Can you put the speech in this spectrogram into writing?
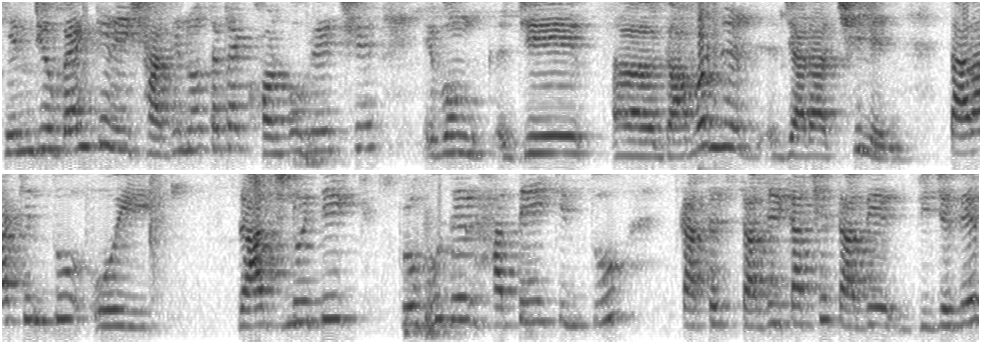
কেন্দ্রীয় ব্যাংকের এই স্বাধীনতাটা খর্ব হয়েছে এবং যে গভর্নর যারা ছিলেন, তারা কিন্তু ওই রাজনৈতিক প্রভুদের হাতেই কিন্তু তাদের কাছে তাদের নিজেদের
